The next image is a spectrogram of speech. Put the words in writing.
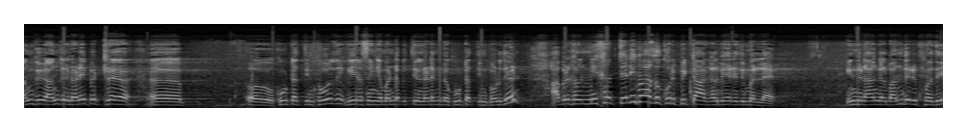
அங்கு அங்கு நடைபெற்ற கூட்டத்தின் பொழுது வீரசிங்க மண்டபத்தில் நடந்த கூட்டத்தின் பொழுது அவர்கள் மிக தெளிவாக குறிப்பிட்டார்கள் வேறு எதுவுமல்ல இங்கு நாங்கள் வந்திருப்பது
